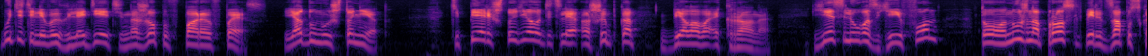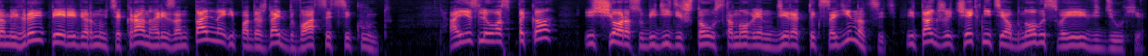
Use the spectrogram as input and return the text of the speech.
Будете ли вы глядеть на жопу в пару FPS? Я думаю, что нет. Теперь, что делать, если ошибка белого экрана? Если у вас гейфон, то нужно просто перед запуском игры перевернуть экран горизонтально и подождать 20 секунд. А если у вас ПК, еще раз убедитесь, что установлен DirectX 11 и также чекните обновы своей видюхи.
